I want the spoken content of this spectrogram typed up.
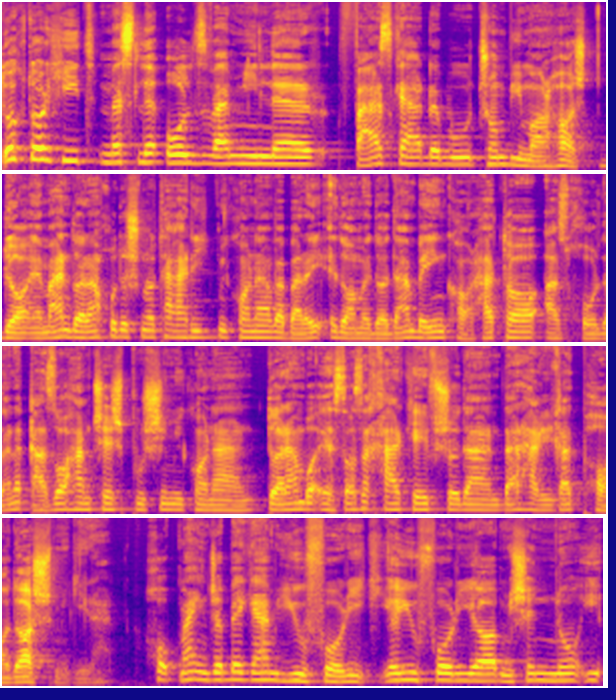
دکتر هیت مثل اولز و میلر فرض کرده بود چون بیمارهاش دائما دارن خودشون رو تحریک می‌کنن و برای ادامه دادن به این کار حتی از خوردن غذا هم چشم پوشی می‌کنن دارن با احساس خرکیف شدن در حقیقت پاداش می‌گیرن. خب من اینجا بگم یوفوریک یا یوفوریا میشه نوعی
